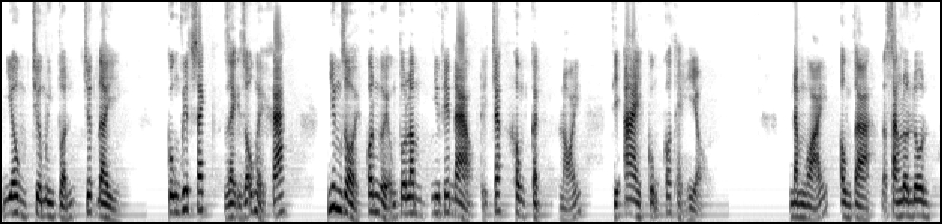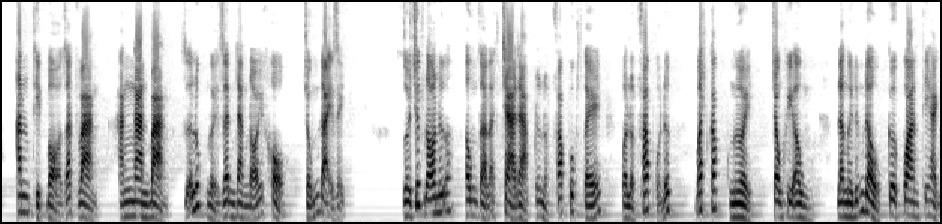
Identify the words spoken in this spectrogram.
như ông Trương Minh Tuấn trước đây, cũng viết sách dạy dỗ người khác. Nhưng rồi con người ông Tô Lâm như thế nào thì chắc không cần nói, thì ai cũng có thể hiểu. Năm ngoái, ông ta đã sang London ăn thịt bò rát vàng hàng ngàn bảng giữa lúc người dân đang đói khổ chống đại dịch. Rồi trước đó nữa, ông ta đã trà đạp lên luật pháp quốc tế và luật pháp của Đức bắt cóc người trong khi ông là người đứng đầu cơ quan thi hành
